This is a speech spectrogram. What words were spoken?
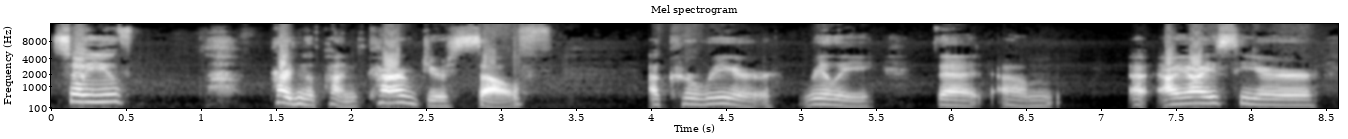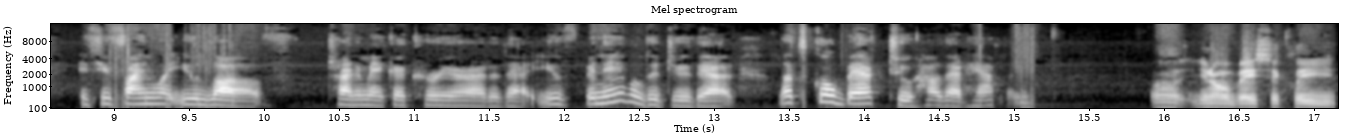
So you've, pardon the pun, carved yourself a career, really, that um, I, I always hear if you find what you love, try to make a career out of that. You've been able to do that. Let's go back to how that happened. Well, you know, basically,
